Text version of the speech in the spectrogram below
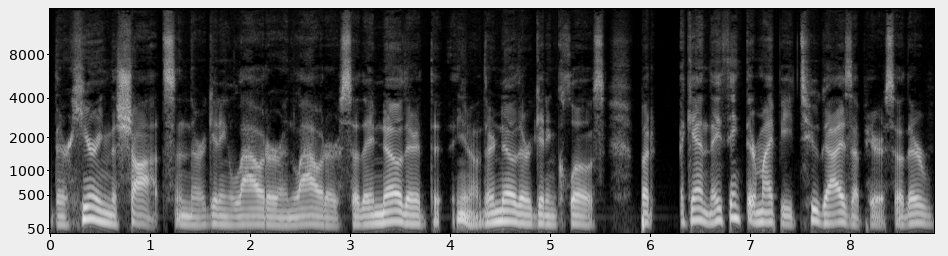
they're hearing the shots and they're getting louder and louder. So they know they're th- you know, they know they're getting close. But again, they think there might be two guys up here, so they're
